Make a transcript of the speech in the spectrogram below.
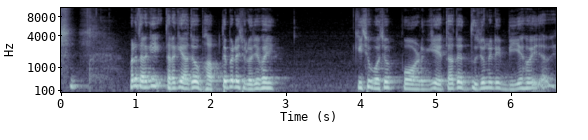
মানে তারা কি তারা কি আদৌ ভাবতে পেরেছিল যে ভাই কিছু বছর পর গিয়ে তাদের দুজনেরই বিয়ে হয়ে যাবে?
